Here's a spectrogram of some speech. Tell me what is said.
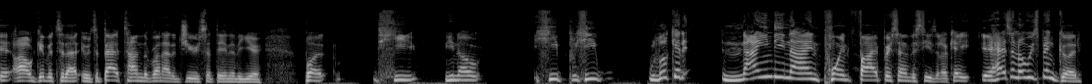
It, I'll give it to that. It was a bad time to run out of juice at the end of the year. But he, you know, he he look at 99.5% of the season, okay? It hasn't always been good,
